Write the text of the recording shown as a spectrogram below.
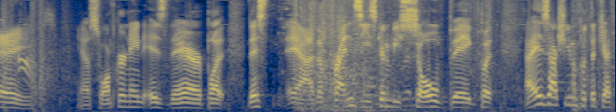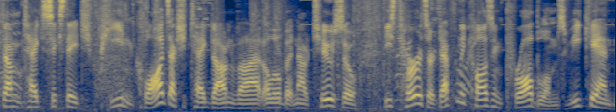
A. Yeah, Swamp Grenade is there, but this, yeah, the Frenzy is going to be so big, but that is actually going to put the Jett down and tag 6 to HP, and Claude's actually tagged on to that a little bit now too, so these turrets are definitely causing problems. Vcan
